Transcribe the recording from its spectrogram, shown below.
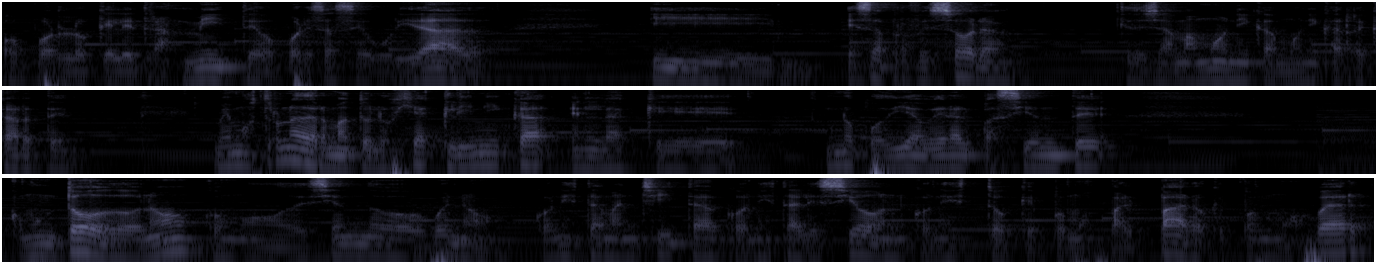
o por lo que le transmite o por esa seguridad. Y esa profesora, que se llama Mónica, Mónica Recarte, me mostró una dermatología clínica en la que uno podía ver al paciente como un todo, ¿no? Como diciendo, bueno, con esta manchita, con esta lesión, con esto que podemos palpar o que podemos ver,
